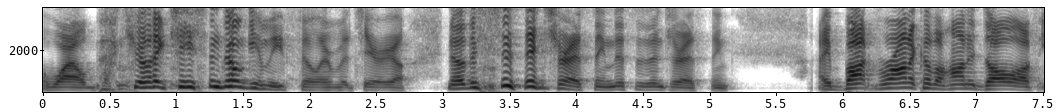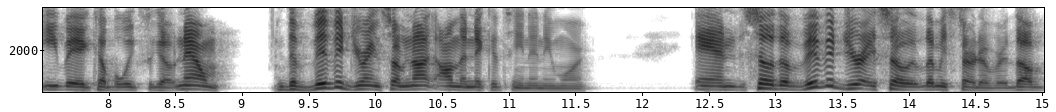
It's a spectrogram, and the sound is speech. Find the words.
a while back. You're like, Jason, don't give me filler material. No, this is interesting. This is interesting. I bought Veronica the haunted doll off eBay a couple weeks ago. Now, the Vivid Dream, so I'm not on the nicotine anymore. And so the Vivid Dream, so let me start over. The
